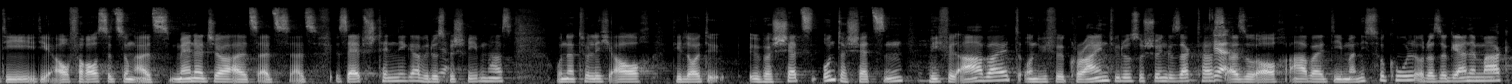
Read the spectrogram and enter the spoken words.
die, die auch Voraussetzungen als Manager, als, als, als Selbstständiger, wie du es Ja. beschrieben hast, und natürlich auch die Leute überschätzen, unterschätzen, wie viel Arbeit und wie viel Grind, wie du es so schön gesagt hast, Ja. also auch Arbeit, die man nicht so cool oder so gerne mag,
